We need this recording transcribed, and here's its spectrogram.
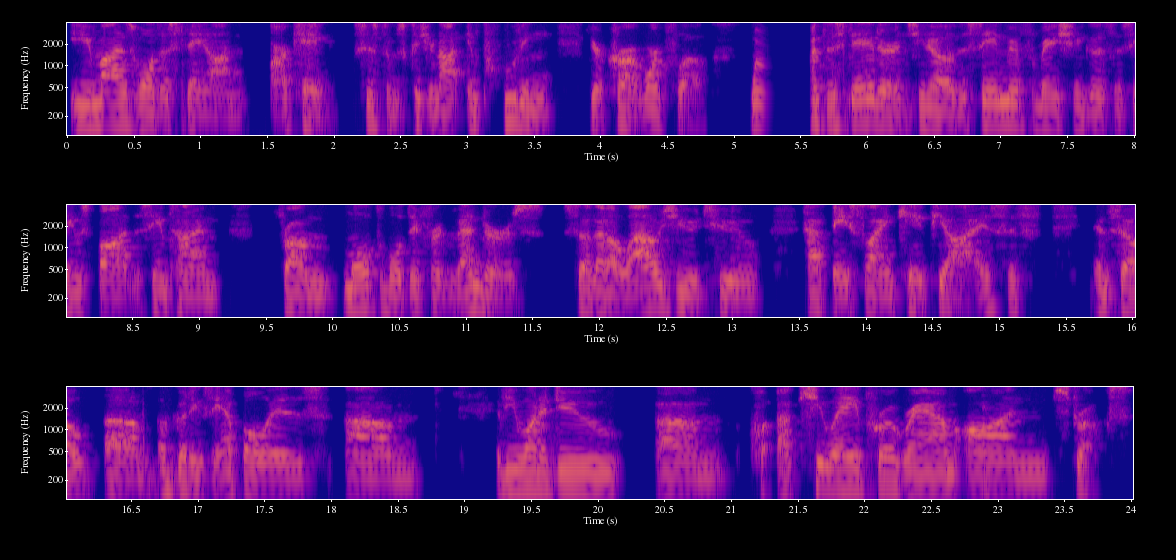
you might as well just stay on archaic systems because you're not improving your current workflow. With, with the standards, you know, the same information goes to the same spot at the same time from multiple different vendors, so that allows you to have baseline KPIs. If and so um, a good example is um, if you want to do um, a QA program on strokes.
